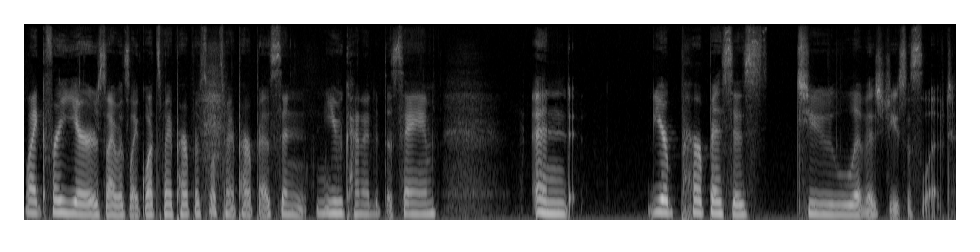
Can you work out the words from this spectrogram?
like for years I was like what's my purpose? What's my purpose? And you kind of did the same. And your purpose is to live as Jesus lived.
